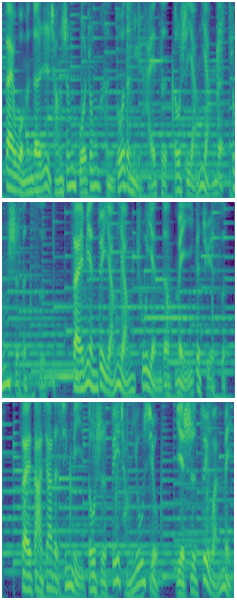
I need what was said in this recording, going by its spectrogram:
在我们的日常生活中，很多的女孩子都是杨洋的忠实粉丝。在面对杨洋出演的每一个角色，在大家的心里都是非常优秀，也是最完美的。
